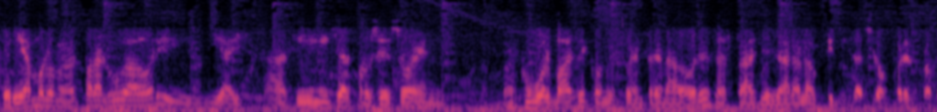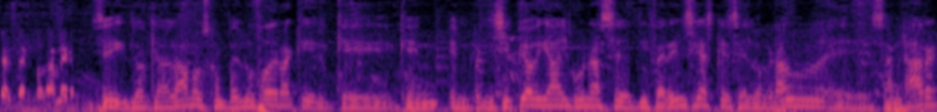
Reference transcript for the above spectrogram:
queríamos lo mejor para el jugador y, así inicia el proceso en fútbol base con nuestros entrenadores hasta llegar a la optimización con el propio Alberto Gamero. Sí, lo que hablábamos con Pelufo era que, que, en, principio había algunas eh, diferencias que se lograron eh, zanjar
